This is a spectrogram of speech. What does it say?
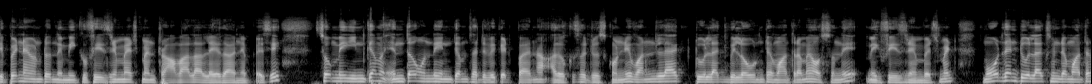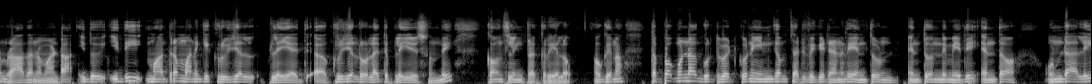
డిపెండ్ అయి ఉంటుంది మీకు ఫీజ్ రీయింబర్స్‌మెంట్ రావాలా లేదా అని చెప్పేసి. సో, మీ ఇన్‌కమ్ ఎంత ఉంది ఇన్‌కమ్ సర్టిఫికేట్ పైన అదొకసారి చూసుకోండి. One lakh two lakh below ఉంటే మాత్రమే వస్తుంది మీకు fee reimbursement more than two lakhs ఉంటే మాత్రం రాదనమాట ఇది ఇది మాత్రం మనకి క్రూజల్ ప్లే అయితే క్రూజల్ రోల్ అయితే ప్లే చేస్తుంది కౌన్సిలింగ్ ప్రక్రియలో ఓకేనా తప్పకుండా గుర్తుపెట్టుకొని ఇన్కమ్ సర్టిఫికేట్ అనేది ఎంత ఎంత ఉంది మీది ఎంత ఉండాలి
